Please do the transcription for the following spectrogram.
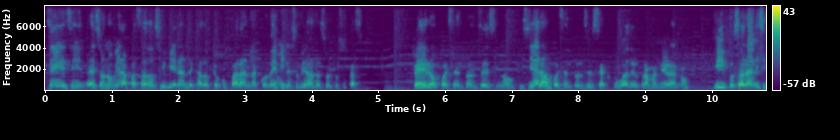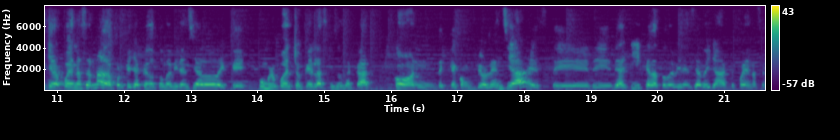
Sí, sí, eso no hubiera pasado si hubieran dejado que ocuparan la CODEM y les hubieran resuelto su caso. Pero pues entonces no quisieron, pues entonces se actúa de otra manera, ¿no? Y pues ahora ni siquiera pueden hacer nada porque ya quedó todo evidenciado de que un grupo de choque las quiso sacar con, de que con violencia este, de, de, allí, queda todo evidenciado y ya, ¿qué pueden hacer?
